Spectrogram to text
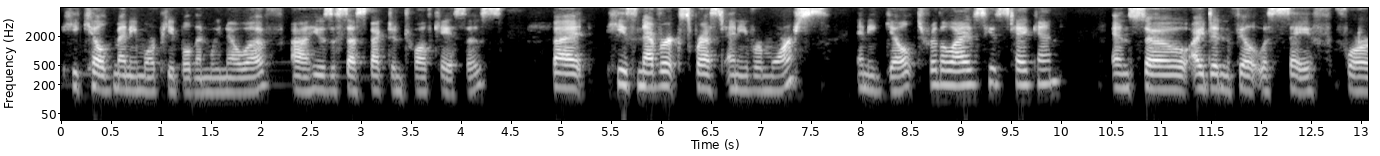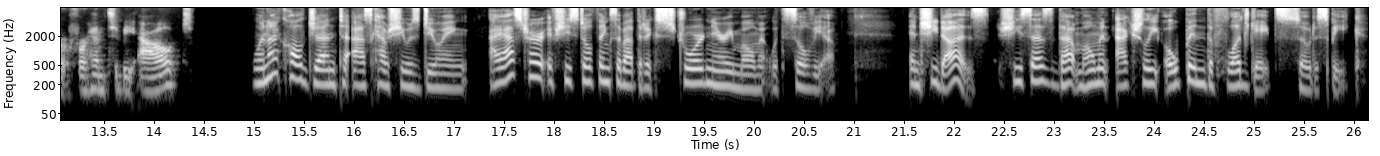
he killed many more people than we know of. Uh, he was a suspect in 12 cases, but he's never expressed any remorse, any guilt for the lives he's taken. And so I didn't feel it was safe for, for him to be out. When I called Jen to ask how she was doing, I asked her if she still thinks about that extraordinary moment with Sylvia. And she does. She says that moment actually opened the floodgates, so to speak.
